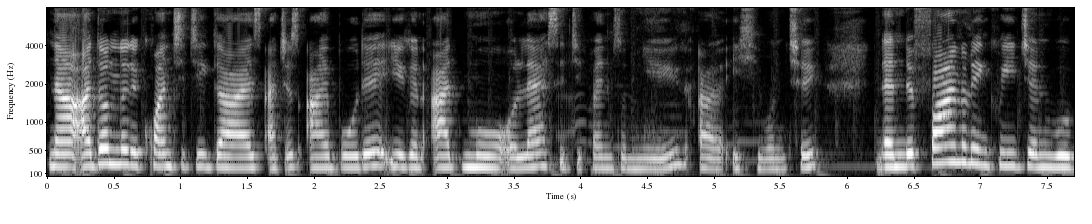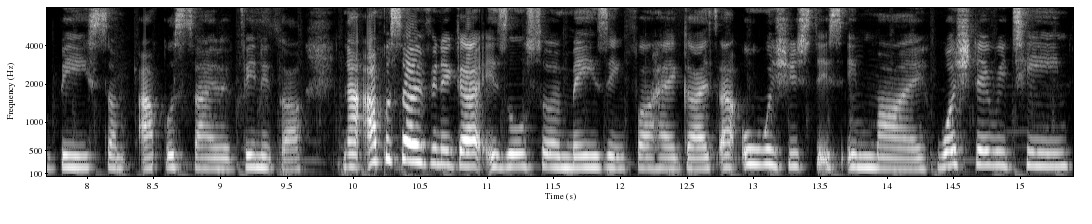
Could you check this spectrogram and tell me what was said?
Now I don't know the quantity guys. I just eyeballed it. You can add more or less. It depends on you uh, if you want to. Then the final ingredient will be some apple cider vinegar. Now apple cider vinegar is also amazing for hair guys. I always use this in my wash day routine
